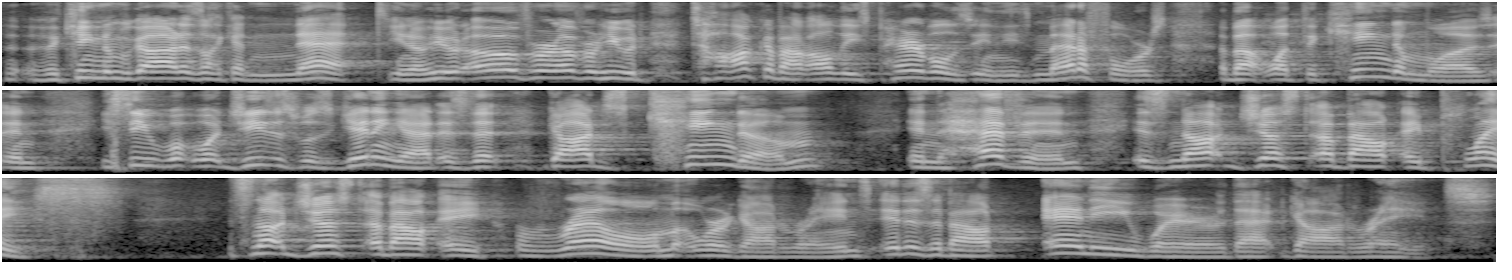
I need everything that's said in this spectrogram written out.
The kingdom of God is like a net. You know, he would over and over, he would talk about all these parables and these metaphors about what the kingdom was. And you see, what, what Jesus was getting at is that God's kingdom in heaven is not just about a place. It's not just about a realm where God reigns, it is about anywhere that God reigns.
